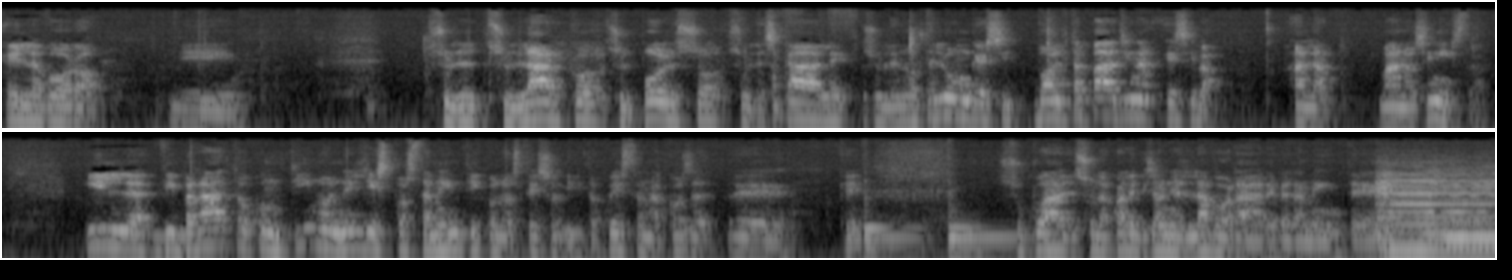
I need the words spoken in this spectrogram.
è il lavoro di, sul- sull'arco, sul polso, sulle scale, sulle note lunghe, si volta pagina e si va alla mano sinistra. Il vibrato continuo negli spostamenti con lo stesso dito, questa è una cosa eh, che- su qua- sulla quale bisogna lavorare veramente. eh.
